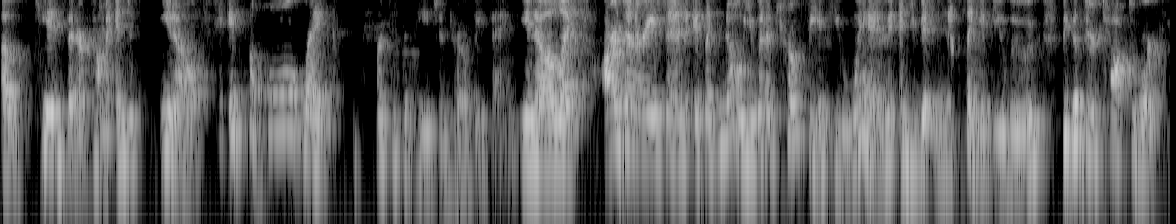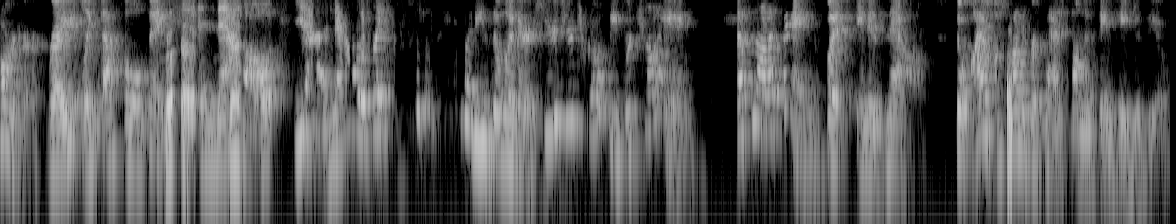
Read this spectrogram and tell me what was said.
of kids that are coming, and just you know, it's the whole like participation trophy thing. You know, like our generation, it's like, no, you get a trophy if you win and you get nothing if you lose because you're taught to work harder, right? Like that's the whole thing. Right. And now, yeah, now it's like everybody's the winner. Here's your trophy for trying. That's not a thing, but it is now. So I'm 100% on the same page as you.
